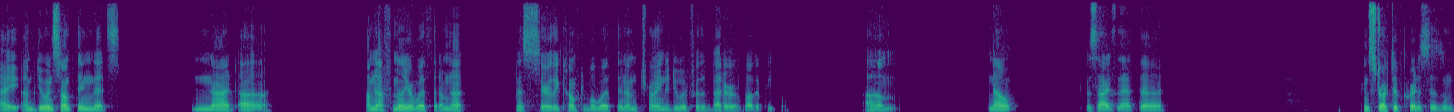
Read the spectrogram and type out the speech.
I, I'm doing something that's not, uh, I'm not familiar with, that I'm not necessarily comfortable with, and I'm trying to do it for the better of other people. Um, now, besides that, the constructive criticism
